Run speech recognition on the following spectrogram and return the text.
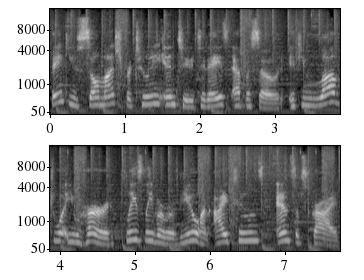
Thank you so much for tuning into today's episode. If you loved what you heard, please leave a review on iTunes and subscribe.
